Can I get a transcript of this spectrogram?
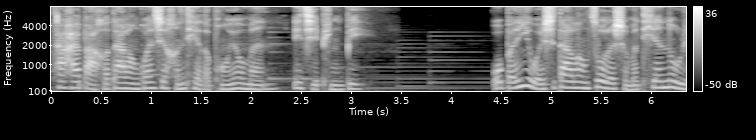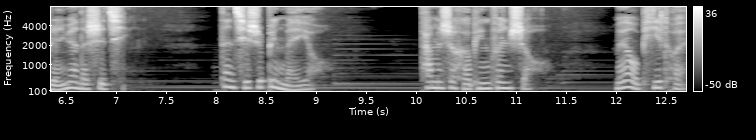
他还把和大浪关系很铁的朋友们一起屏蔽。我本以为是大浪做了什么天怒人怨的事情，但其实并没有。他们是和平分手，没有劈腿，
